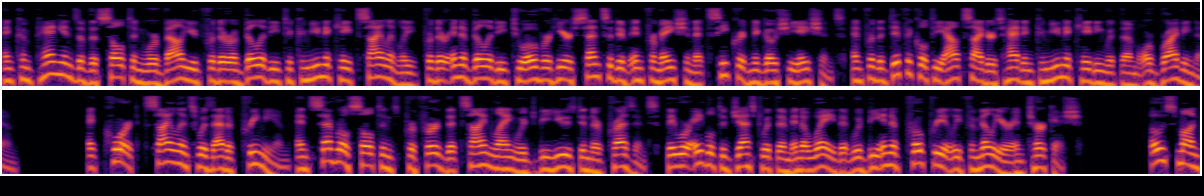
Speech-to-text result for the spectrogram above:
and companions of the Sultan were valued for their ability to communicate silently, for their inability to overhear sensitive information at secret negotiations, and for the difficulty outsiders had in communicating with them or bribing them. At court, silence was at a premium, and several sultans preferred that sign language be used in their presence, they were able to jest with them in a way that would be inappropriately familiar in Turkish. Osman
